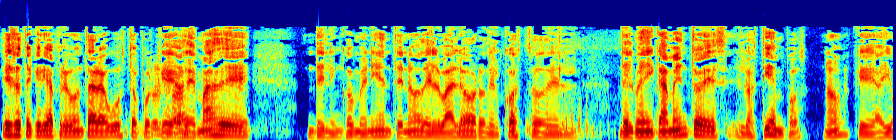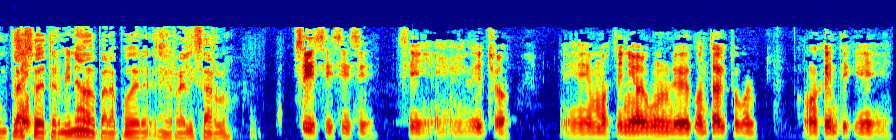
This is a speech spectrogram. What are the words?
Eso te quería preguntar, Augusto, porque además de, del inconveniente, ¿no? Del valor, del costo del, del medicamento es los tiempos, ¿no? Que hay un plazo determinado para poder eh, realizarlo. Sí, sí, sí, sí. Sí, eh, de hecho, eh, hemos tenido algún leve contacto con, con gente que,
